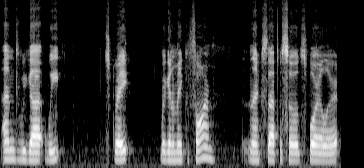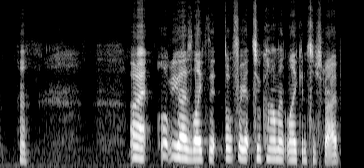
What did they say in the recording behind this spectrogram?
And we got wheat. It's great. We're gonna make a farm. Next episode, spoiler it. Huh. Alright, hope you guys liked it. Don't forget to comment, like, and subscribe.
